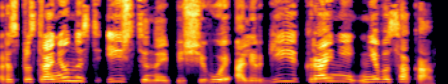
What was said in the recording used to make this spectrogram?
Распространенность истинной пищевой аллергии крайне невысока.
